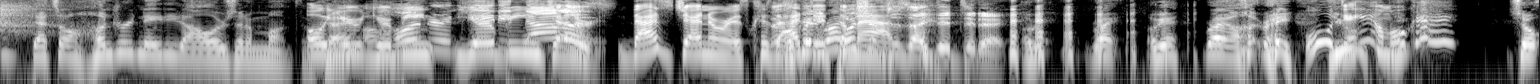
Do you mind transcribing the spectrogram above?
That's hundred and eighty dollars in a month. Oh, okay? you're you're being you're being generous. That's generous because That's I how many did the push-ups math. as I did today. okay, right, okay, right, uh, right. Ooh, You- damn. you- Okay, So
